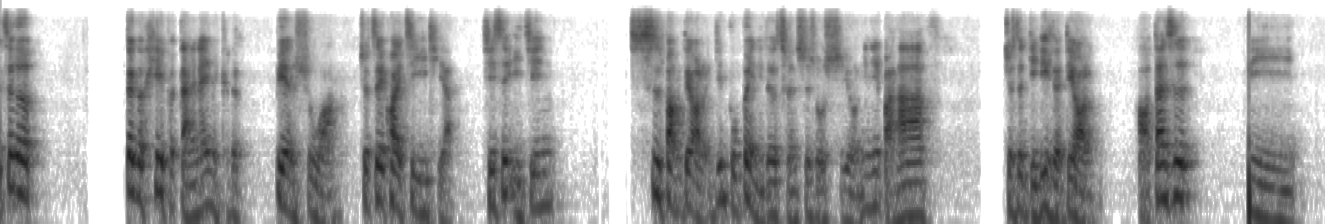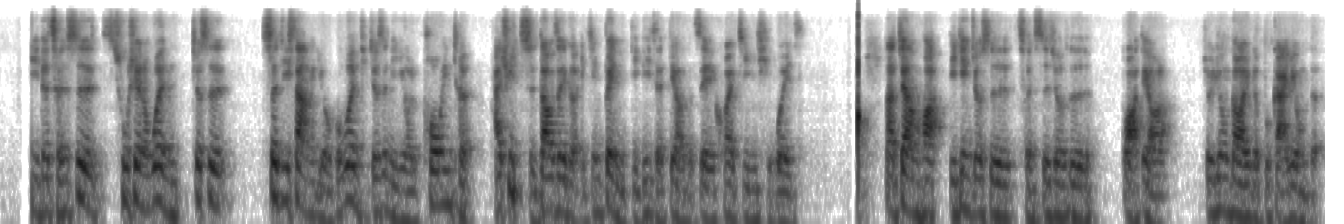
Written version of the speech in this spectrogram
这个这个 heap dynamic 的变数啊，就这块记忆体啊，其实已经释放掉了，已经不被你这个程式所使用，你已经把它就是 delete 掉了。好，但是你你的程式出现了问，就是设计上有个问题，就是你有 pointer 还去指到这个已经被你 delete 掉的这一块记忆体位置。那这样的话，一定就是程式就是挂掉了，就用到一个不该用的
